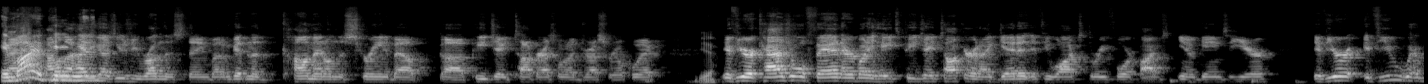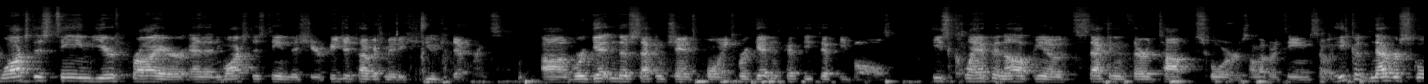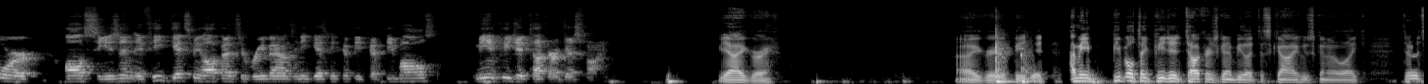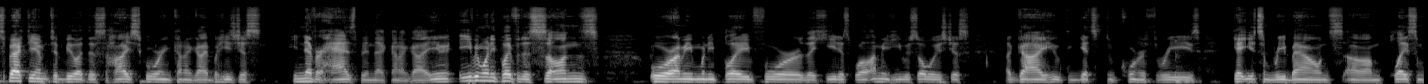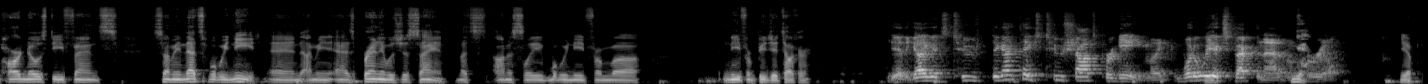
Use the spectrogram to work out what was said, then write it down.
In And my I don't know how you opinion, guys usually run this thing, but I'm getting a comment on the screen about uh, PJ Tucker. I just want to address real quick. Yeah. If you're a casual fan, everybody hates PJ Tucker, and I get it. If you watch three, four, five, you know, games a year, if you're if you have watched this team years prior and then watch this team this year, PJ Tucker's made a huge difference. Um, we're getting those second chance points. We're getting 50-50 balls. He's clamping up, you know, second and third top scorers on other teams. So he could never score all season. If he gets me offensive rebounds and he gets me 50-50 balls, me and PJ Tucker are just fine. Yeah, I agree. I agree with PJ. I mean, people think PJ Tucker is going to be like this guy who's going to like they're expecting him to be like this high scoring kind of guy, but he's just he never has been that kind of guy. Even when he played for the Suns, or I mean, when he played for the Heat as well. I mean, he was always just a guy who could get some corner threes, get you some rebounds, um, play some hard nosed defense. So I mean, that's what we need. And I mean, as Brandon was just saying, that's honestly what we need from uh, need from PJ Tucker. Yeah, the guy gets two. The guy takes two shots per game. Like, what are we expecting out of him Yeah. for real? Yep.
